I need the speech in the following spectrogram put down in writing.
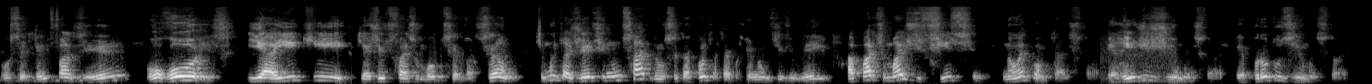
você tem que fazer horrores. E aí que, que a gente faz uma observação que muita gente não sabe, não se dá conta, até porque não vive meio. A parte mais difícil não é contar a história, é redigir uma história, é produzir uma história.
